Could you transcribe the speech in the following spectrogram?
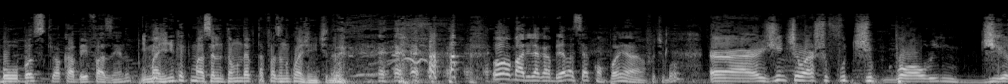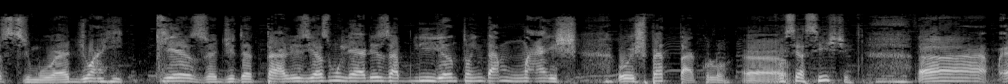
bobas que eu acabei fazendo. Imagina o que, é que Marcelo então não deve estar fazendo com a gente, né? Ô, Marília Gabriela, você acompanha futebol? Ah, gente, eu acho futebol lindíssimo, é de uma riqueza de detalhes e as mulheres abrilhantam ainda mais o espetáculo. Ah, Você assiste? ah, é,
